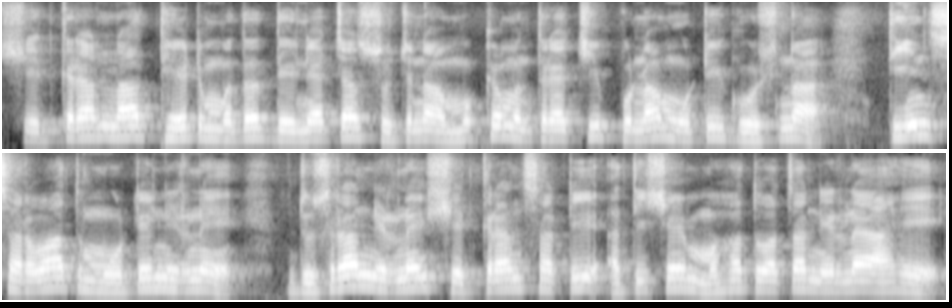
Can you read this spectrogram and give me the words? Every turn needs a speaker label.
Speaker 1: शेतकऱ्यांना थेट मदत देण्याच्या सूचना मुख्यमंत्र्यांची पुन्हा मोठी घोषणा तीन सर्वात मोठे निर्णय. दुसरा निर्णय शेतकऱ्यांसाठी अतिशय महत्त्वाचा निर्णय आहे.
